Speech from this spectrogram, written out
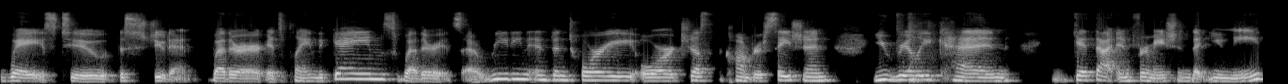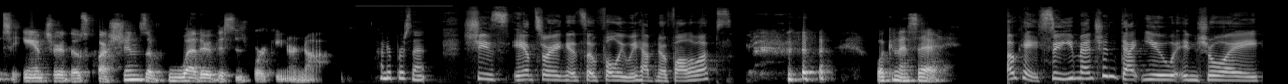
ways to the student, whether it's playing the games, whether it's a reading inventory, or just the conversation. You really can get that information that you need to answer those questions of whether this is working or not. 100%. She's answering it so fully we have no follow ups. what can I say? Okay, so you mentioned that you enjoy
